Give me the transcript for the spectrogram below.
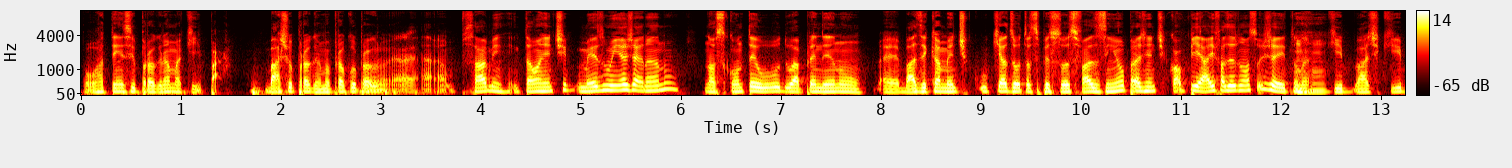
Porra, tem esse programa aqui, pá. Baixa o programa, procura o programa, é, é, sabe? Então a gente mesmo ia gerando nosso conteúdo, aprendendo é, basicamente o que as outras pessoas faziam pra gente copiar e fazer do nosso jeito, Uhum. né? Que acho que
